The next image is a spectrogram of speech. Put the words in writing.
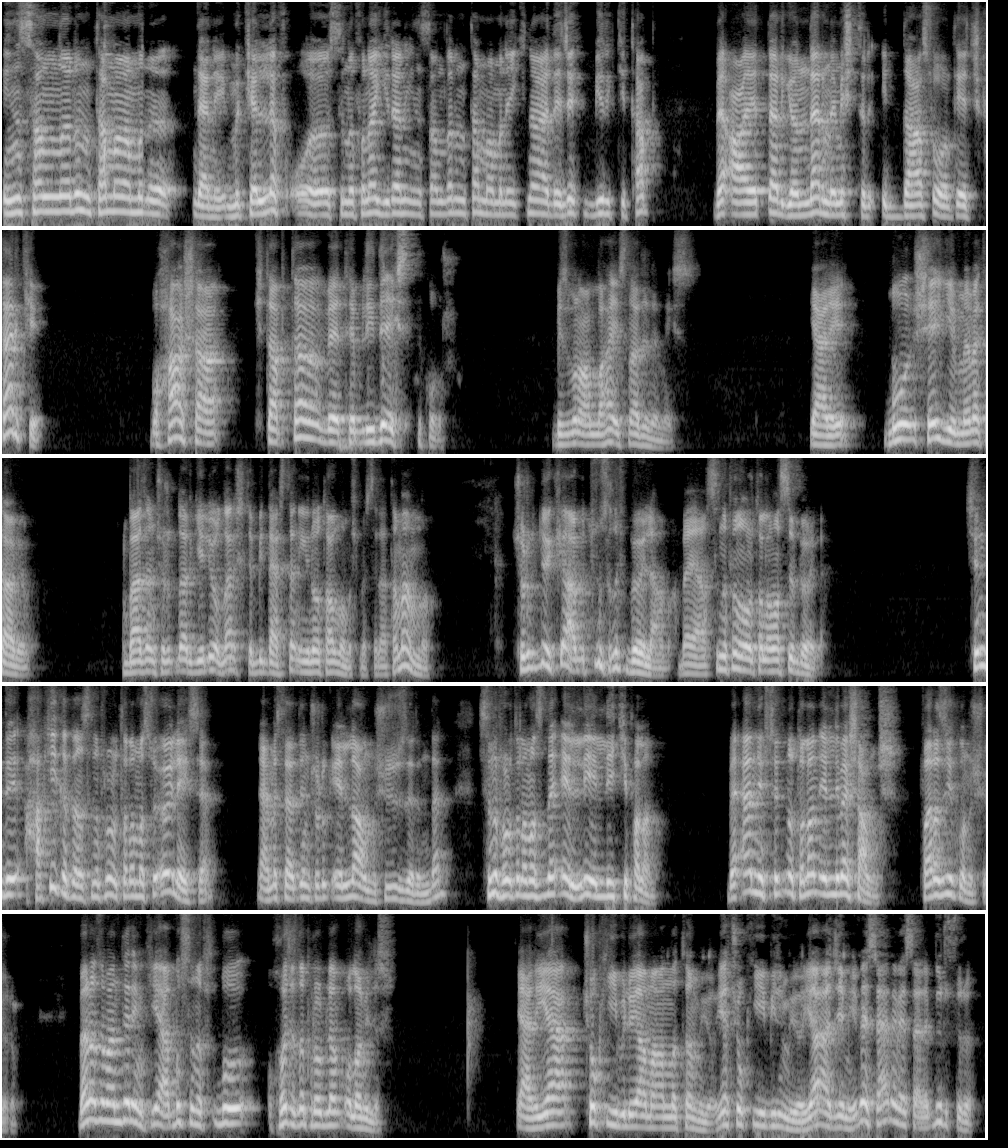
insanların tamamını yani mükellef e, sınıfına giren insanların tamamını ikna edecek bir kitap ve ayetler göndermemiştir iddiası ortaya çıkar ki bu haşa kitapta ve tebliğde eksiklik olur. Biz bunu Allah'a isnat edemeyiz. Yani bu şey gibi Mehmet abi. Bazen çocuklar geliyorlar işte bir dersten iyi not almamış mesela tamam mı? Çocuk diyor ki ya bütün sınıf böyle ama veya sınıfın ortalaması böyle. Şimdi hakikaten sınıfın ortalaması öyleyse yani mesela diyelim çocuk 50 almış 100 üzerinden sınıf ortalaması da 50-52 falan. Ve en yüksek not olan 55 almış. Farazi konuşuyorum. Ben o zaman derim ki ya bu sınıf bu hocada problem olabilir. Yani ya çok iyi biliyor ama anlatamıyor. Ya çok iyi bilmiyor. Ya acemi vesaire vesaire bir sürü.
